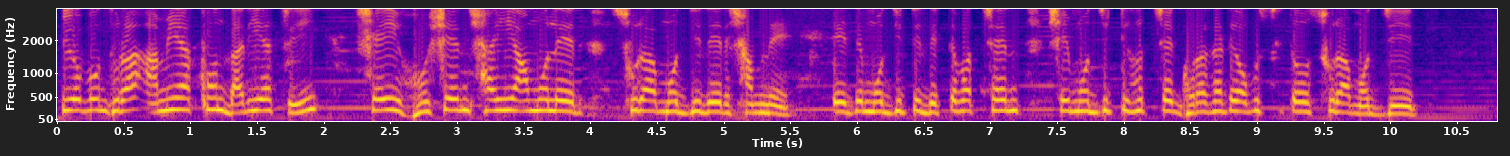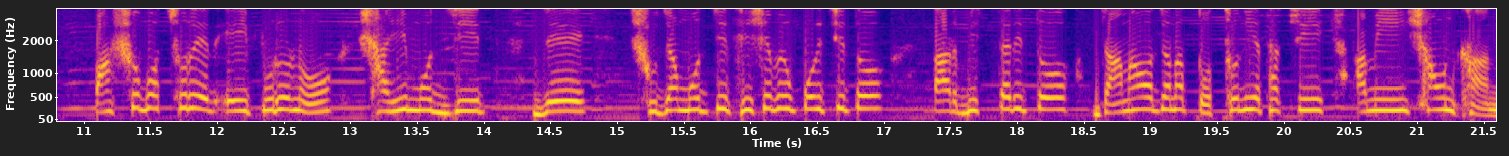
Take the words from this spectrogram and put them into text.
প্রিয় বন্ধুরা, আমি এখন দাঁড়িয়ে আছি সেই হোসেন শাহী আমলের সুরা মসজিদের সামনে। এই যে মসজিদটি দেখতে পাচ্ছেন, সেই মসজিদটি হচ্ছে ঘোড়াঘাটে অবস্থিত সুরা মসজিদ। পাঁচশো বছরের এই পুরনো শাহী মসজিদ যে সুজা মসজিদ হিসেবেও পরিচিত, তার বিস্তারিত জানা অজানা তথ্য নিয়ে থাকছি আমি শাওন খান।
